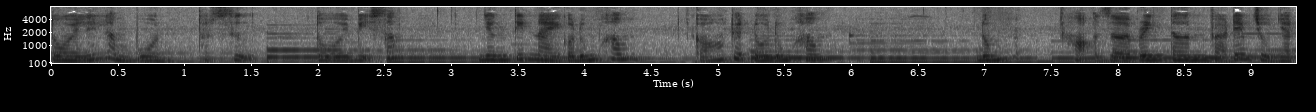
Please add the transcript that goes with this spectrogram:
Tôi lấy làm buồn, Thật sự. Tôi bị sốc. Nhưng tin này có đúng không? Có tuyệt đối đúng không? Đúng Họ rời Brinton vào đêm chủ nhật,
